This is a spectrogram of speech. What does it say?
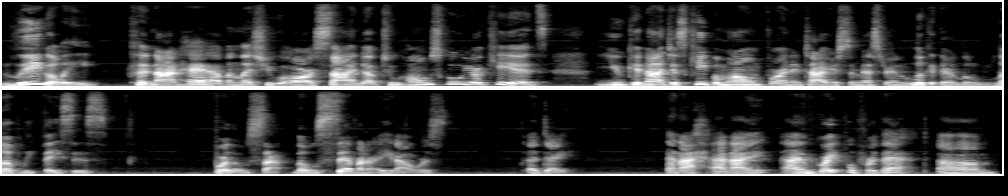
legally could not have unless you are signed up to homeschool your kids. You cannot just keep them home for an entire semester and look at their little lovely faces for those those seven or eight hours a day, and I and I I am grateful for that. Um,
